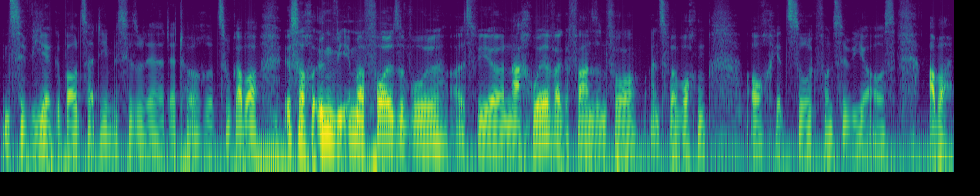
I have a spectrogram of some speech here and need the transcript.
in Sevilla gebaut. Seitdem ist hier so der, der teurere Zug. Aber ist auch irgendwie immer voll, sowohl als wir nach Huelva gefahren sind vor ein, zwei Wochen, auch jetzt zurück von Sevilla aus. Aber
